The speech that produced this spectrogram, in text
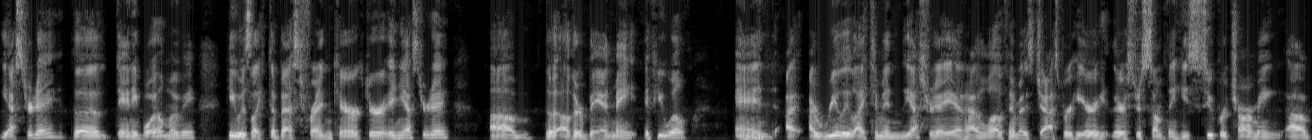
Yesterday, the Danny Boyle movie. He was like the best friend character in Yesterday, um, the other bandmate, if you will. And I, I really liked him in Yesterday, and I love him as Jasper here. There's just something he's super charming. Um,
